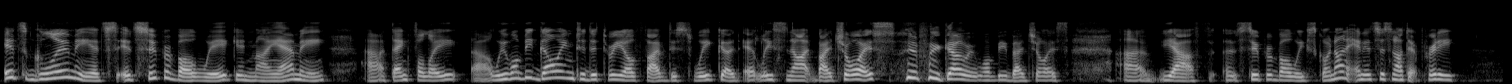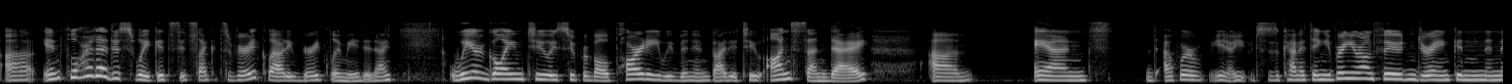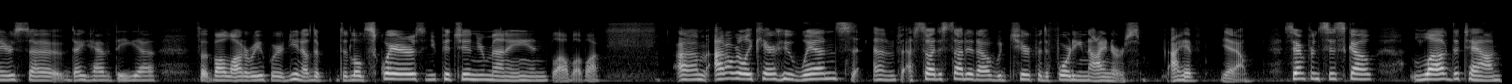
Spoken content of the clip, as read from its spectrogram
It's gloomy. It's it's Super Bowl week in Miami. Uh, thankfully, uh, we won't be going to the 305 this week, uh, at least not by choice. if we go, it won't be by choice. Um, yeah, f- Super Bowl week's going on, and it's just not that pretty uh, in Florida this week. It's it's like it's very cloudy, very gloomy today. We are going to a Super Bowl party we've been invited to on Sunday. Um, and where you know this is the kind of thing you bring your own food and drink and then there's uh they have the uh football lottery where you know the, the little squares and you pitch in your money and blah blah blah um i don't really care who wins and so i decided i would cheer for the 49ers i have you know san francisco love the town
